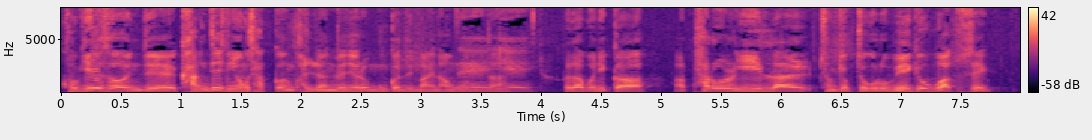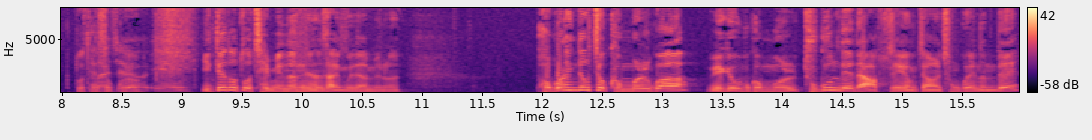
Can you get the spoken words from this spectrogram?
거기에서 이제 강제징용 사건 관련된 여러 문건들이 많이 나온 네, 겁니다. 예. 그러다 보니까 8월 2일 날 전격적으로 외교부 압수수색도 됐었고요. 예. 이때도 또 재밌는 현상이 뭐냐면은 법원 행정처 건물과 외교부 건물 두 군데다 압수수색 영장을 청구했는데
